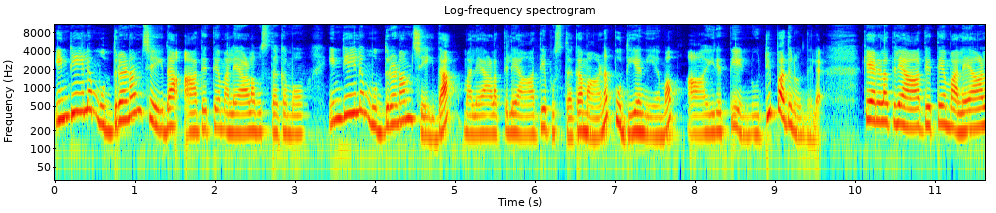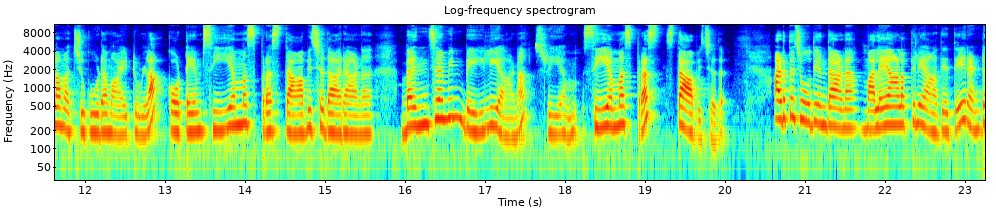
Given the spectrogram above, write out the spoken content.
ഇന്ത്യയിൽ മുദ്രണം ചെയ്ത ആദ്യത്തെ മലയാള പുസ്തകമോ? ഇന്ത്യയിൽ മുദ്രണം ചെയ്ത മലയാളത്തിലെ ആദ്യ പുസ്തകമാണ് പുതിയ നിയമം ആയിരത്തി എണ്ണൂറ്റി പതിനൊന്നിൽ. കേരളത്തിലെ ആദ്യത്തെ മലയാളം അച്ചുകൂടമായിട്ടുള്ള Kottayam C M S press സ്ഥാപിച്ചതാരാണ്? ബെഞ്ചമിൻ ബെയ്ലിയാണ് ശ്രീ എം സി എം എസ് പ്രസ് സ്ഥാപിച്ചത്. അടുത്ത ചോദ്യം എന്താണ്? മലയാളത്തിലെ ആദ്യത്തെ രണ്ട്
